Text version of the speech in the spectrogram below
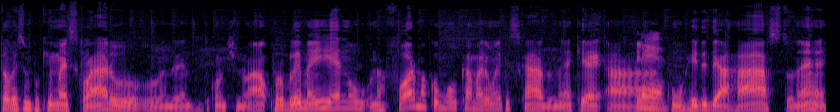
talvez um pouquinho mais claro, André, antes de continuar, o problema aí é no, na forma como o camarão é pescado, né? Que é, a, É. com rede de arrasto, né?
